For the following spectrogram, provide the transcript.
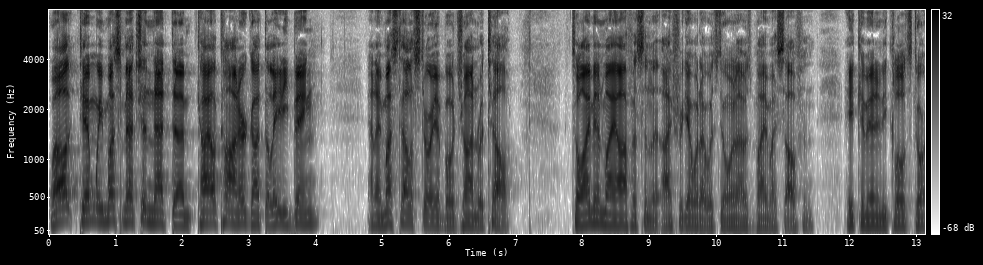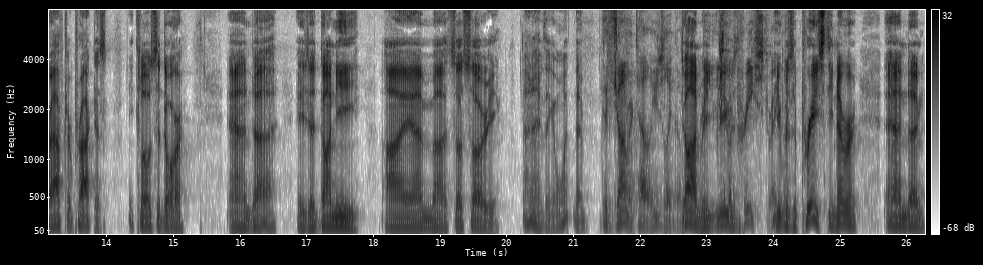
Well, Tim, we must mention that um, Kyle Connor got the Lady Byng, and I must tell a story about Jean Ratelle. So I'm in my office, and I forget what I was doing. I was by myself, and he came in and he closed the door after practice. He closed the door, and uh, he said, "Donnie, I am uh, so sorry." And I'm thinking, "What the Because Jean Ratelle, he's like a, Don? He, he's he like was a priest, right? He was a priest. He never and." Um,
